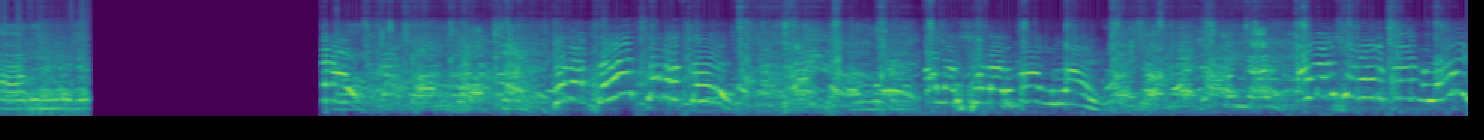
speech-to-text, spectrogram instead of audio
আগুন লেগে- জবাব চাই জবাব দে জবাব দে বলল কেন? আমার সোনার বাংলায় নাই, আমার সোনার বাংলায়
